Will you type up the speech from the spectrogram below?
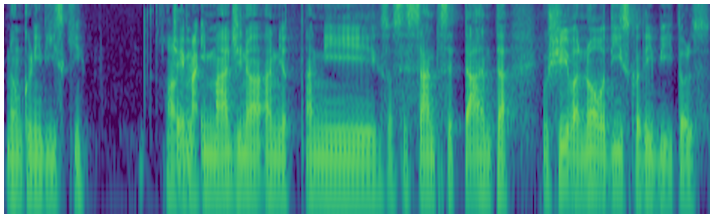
non con i dischi. Cioè, Ovvio. imma- immagina anni, anni so, 60-70, usciva il nuovo disco dei Beatles.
